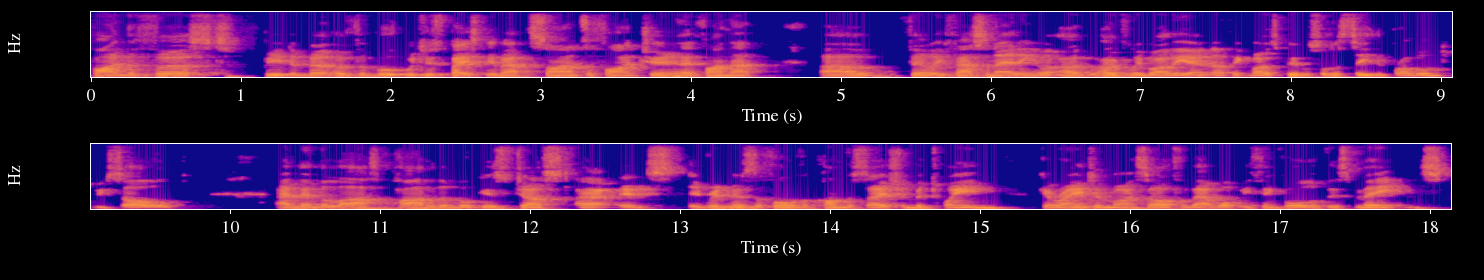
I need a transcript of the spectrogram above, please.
find the first bit of the book, which is basically about the science of fine tuning, they find that uh, fairly fascinating. Hopefully, by the end, I think most people sort of see the problem to be solved. And then the last part of the book is just uh, it's it written as the form of a conversation between Geraint and myself about what we think all of this means.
